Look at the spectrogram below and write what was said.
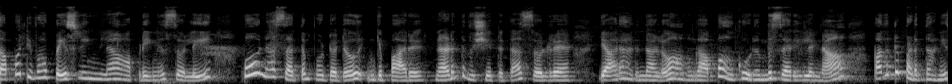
சப்போர்ட்டிவாக பேசுறீங்களா அப்படின்னு சொல்லி போனா சத்தம் போட்டதோ இங்கே பாரு நடந்த விஷயத்தை தான் சொல்கிறேன் யாராக இருந்தாலும் அவங்க அப்பாவுக்கு உடம்பு சரியில்லைன்னா பதட்டப்படத்தானே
